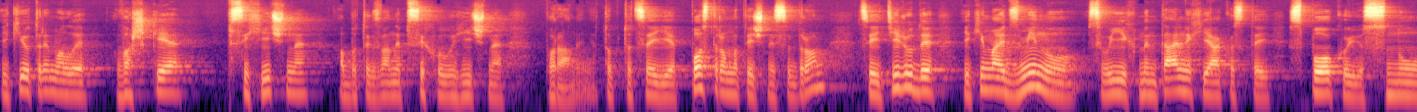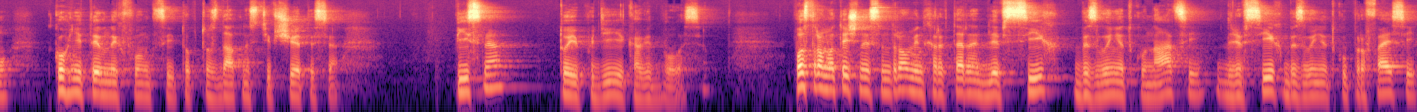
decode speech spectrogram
які отримали важке психічне або так зване психологічне поранення. Тобто це є посттравматичний синдром, це є ті люди, які мають зміну своїх ментальних якостей, спокою, сну, когнітивних функцій, тобто здатності вчитися після тої події, яка відбулася. Посттравматичний синдром він характерний для всіх без винятку націй, для всіх без винятку професій.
